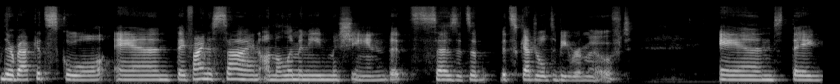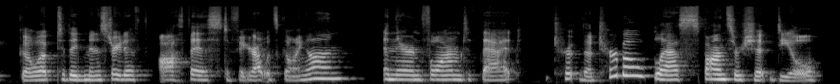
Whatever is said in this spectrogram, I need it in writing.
they're back at school and they find a sign on the lemonade machine that says it's a it's scheduled to be removed. And they go up to the administrative office to figure out what's going on, and they're informed that tur- the Turbo Blast sponsorship deal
